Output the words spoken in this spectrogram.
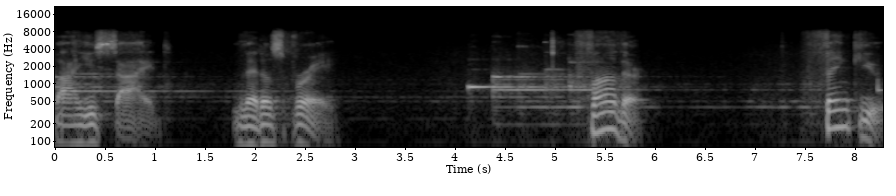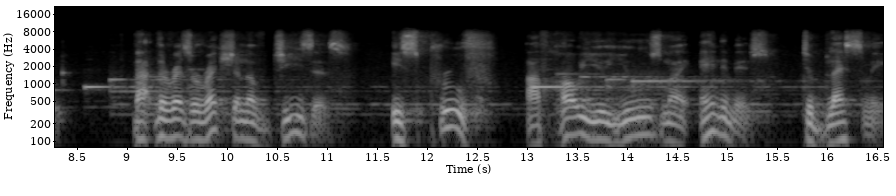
by his side. Let us pray. Father, thank you that the resurrection of Jesus is proof of how you use my enemies to bless me.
